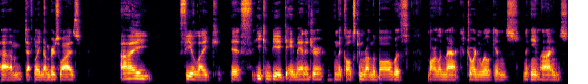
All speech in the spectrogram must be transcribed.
um, definitely numbers wise. I feel like if he can be a game manager and the Colts can run the ball with Marlon Mack, Jordan Wilkins, Nyheim Hines,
